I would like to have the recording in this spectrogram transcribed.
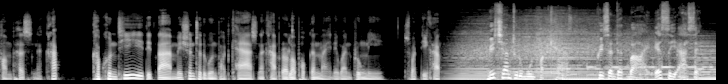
Compass นะครับ ขอบคุณที่ติดตาม Mission to the Moon Podcast นะครับ แล้วเราพบกันใหม่ในวันพรุ่งนี้ สวัสดีครับ Mission to the Moon Podcast Presented by SC Asset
